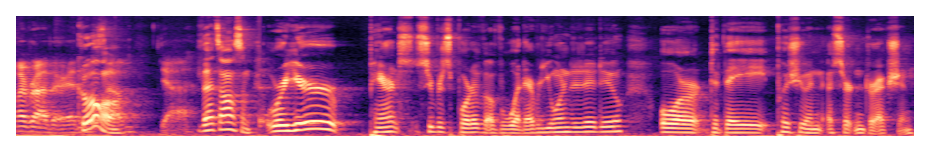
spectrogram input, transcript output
my brother. And Cool. So, yeah. That's awesome. Were your parents super supportive of whatever you wanted to do, or did they push you in a certain direction?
